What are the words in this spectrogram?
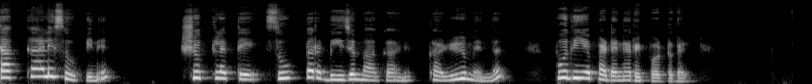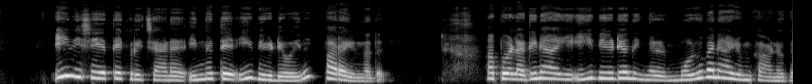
തക്കാളി സൂപ്പിന് ശുക്ലത്തെ സൂപ്പർ ബീജമാക്കാൻ കഴിയുമെന്ന് പുതിയ പഠന റിപ്പോർട്ടുകൾ. ഈ വിഷയത്തെക്കുറിച്ചാണ് ഇന്നത്തെ ഈ വീഡിയോയിൽ പറയുന്നത്. അപ്പോൾ അതിനായി ഈ വീഡിയോ നിങ്ങൾ മുഴുവനായും കാണുക.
